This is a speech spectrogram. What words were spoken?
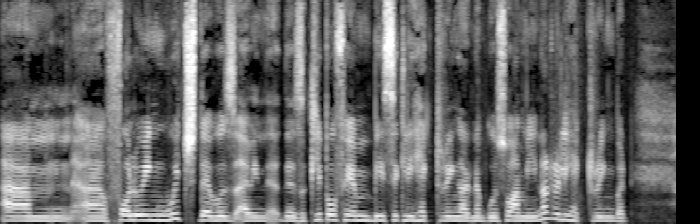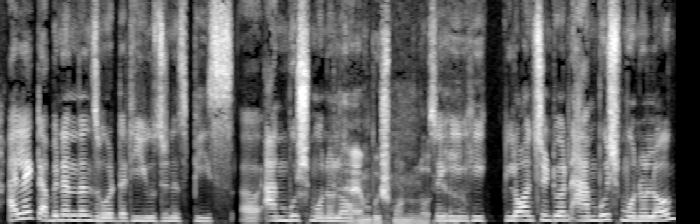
Um, uh, following which, there was, I mean, there's a clip of him basically hectoring Arnab Goswami, not really hectoring, but I liked Abhinandan's word that he used in his piece, uh, ambush monologue. ambush monologue. So yeah. he, he launched into an ambush monologue,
